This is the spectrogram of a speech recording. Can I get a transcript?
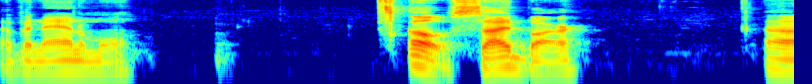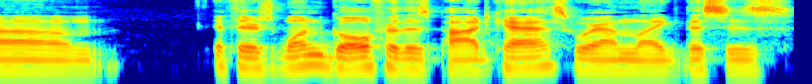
of an animal. Oh, sidebar. Um if there's one goal for this podcast where I'm like this is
